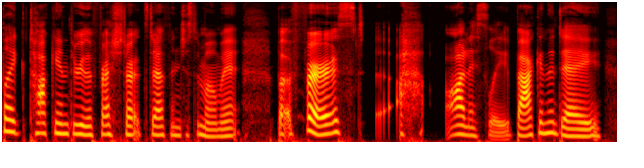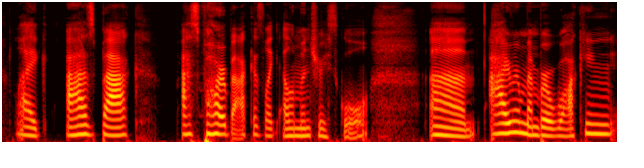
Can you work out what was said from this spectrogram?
like talking through the fresh start stuff in just a moment. But first, honestly, back in the day, like as back as far back as like elementary school, um, I remember walking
